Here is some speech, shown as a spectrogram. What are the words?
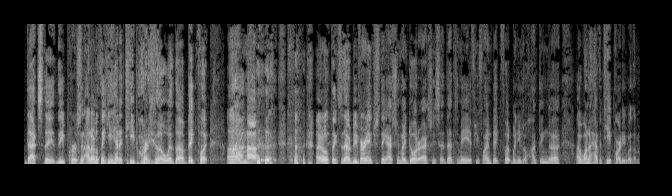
that's the, the person. I don't think he had a tea party, though, with uh, Bigfoot. Um, I don't think so. That would be very interesting. Actually, my daughter actually said that to me. If you find Bigfoot when you go hunting, uh, I want to have a tea party with him.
